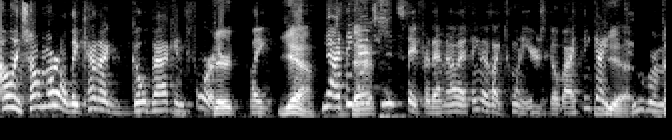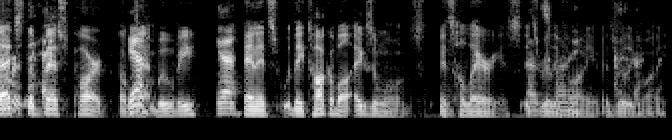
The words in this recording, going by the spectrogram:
oh, and Tom Arnold, they kind of go back and forth. They're- like, yeah, yeah, I think I did stay for that. Now I think that was like 20 years ago, but I think I yeah, do remember that's the that. best part of Yeah. that movie. Yeah. and it's they talk about exit wounds. It's hilarious. It's That's really funny. funny. It's really funny.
